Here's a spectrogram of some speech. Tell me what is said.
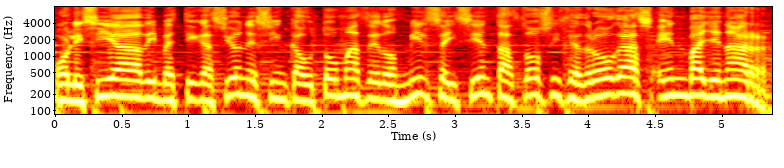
Policía de Investigaciones incautó más de 2.600 dosis de drogas en Vallenar.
